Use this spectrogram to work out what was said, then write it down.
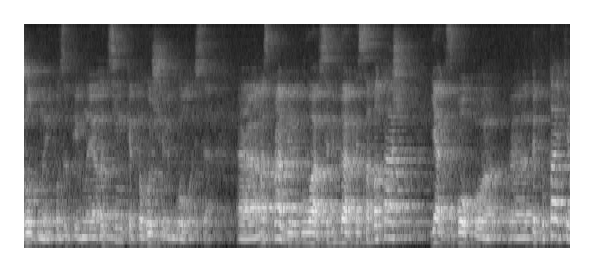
жодної позитивної оцінки того, що відбулося. Е, Насправді відбувався відвертий саботаж як з боку е, депутатів,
